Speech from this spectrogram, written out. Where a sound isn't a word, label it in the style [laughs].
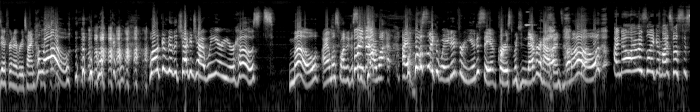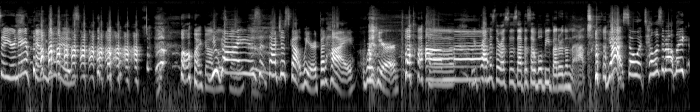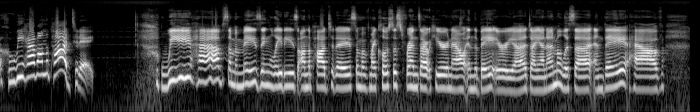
different every time. Hello. welcome, [laughs] welcome to the Chug and Chat. We are your hosts. Mo, I almost wanted to say I, I, want I almost like waited for you to say it first, which never happens. [laughs] Mo. I know I was like, am I supposed to say your name? [laughs] oh my god. You guys, funny. that just got weird. But hi, we're here. um, we promise the rest of this episode will be better than that. yeah, so tell us about like who we have on the pod today. We have some amazing ladies on the pod today. Some of my closest friends out here now in the Bay Area, Diana and Melissa, and they have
